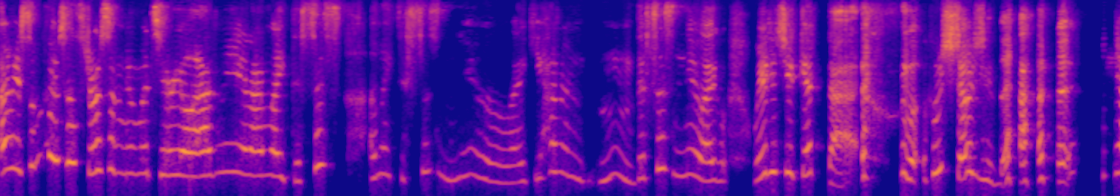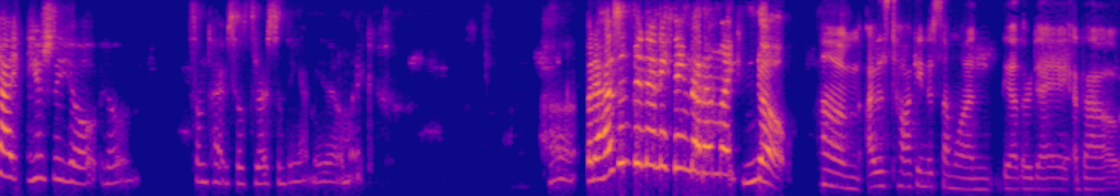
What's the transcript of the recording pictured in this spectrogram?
i mean sometimes he'll throw some new material at me and i'm like this is i'm like this is new. Like you haven't mm, this is new. Like where did you get that? Who showed you that? Yeah usually he'll he'll sometimes he'll throw something at me and i'm like huh? But it hasn't been anything that i'm like no um i was talking to someone the other day about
